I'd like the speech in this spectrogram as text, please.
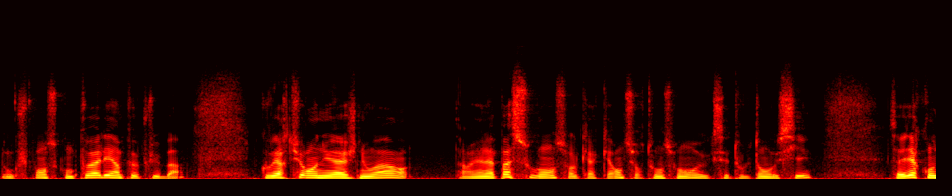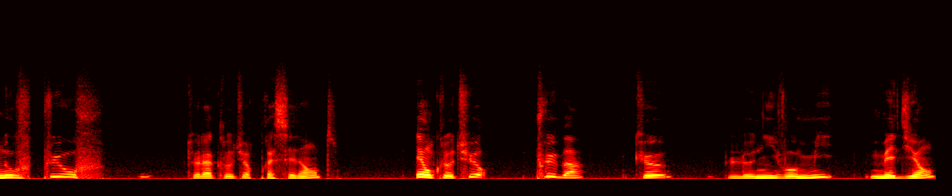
Donc je pense qu'on peut aller un peu plus bas. Couverture en nuage noir, alors il n'y en a pas souvent sur le CAC 40, surtout en ce moment vu que c'est tout le temps haussier. Ça veut dire qu'on ouvre plus haut que la clôture précédente et on clôture plus bas que le niveau mi médian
